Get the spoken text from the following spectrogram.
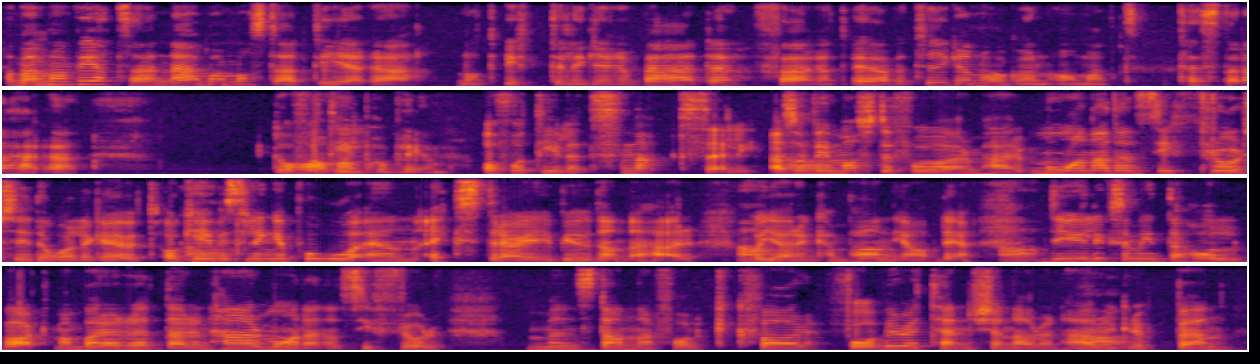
Ja, Men man vet så här, när man måste addera något ytterligare värde för att övertyga någon om att testa det här. Då Och har man till- problem. och få till ett snabbt sälj. Alltså Ja. vi måste få de här månadens siffror ser dåliga ut. Okej Ja. vi slänger på en extra erbjudande här och Ja. gör en kampanj av det. Det är ju liksom inte hållbart. Man bara räddar den här månadens siffror. Men stannar folk kvar? Får vi retention av den här gruppen?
